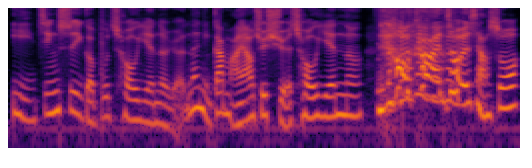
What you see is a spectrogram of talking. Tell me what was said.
已经是一个不抽烟的人，那你干嘛要去学抽烟呢？然后看完之后就想说，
